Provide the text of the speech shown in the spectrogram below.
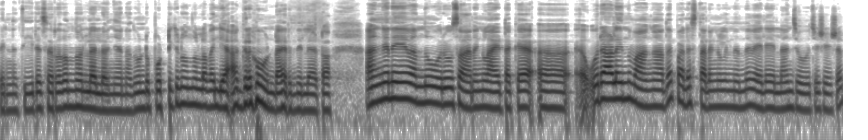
പിന്നെ തീരെ ചെറുതൊന്നുമല്ലല്ലോ ഞാൻ. അതുകൊണ്ട് പൊട്ടിക്കണമെന്നുള്ള വലിയ ആഗ്രഹം ഉണ്ടായിരുന്നില്ല കേട്ടോ. അങ്ങനെ വന്ന് ഓരോ സാധനങ്ങളായിട്ടൊക്കെ ഒരാളിൽ നിന്ന് വാങ്ങാതെ പല സ്ഥലങ്ങളിൽ നിന്ന് വിലയെല്ലാം ചോദിച്ച ശേഷം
